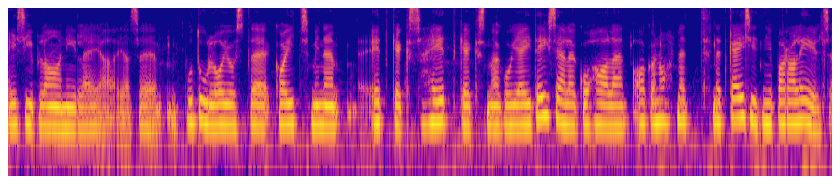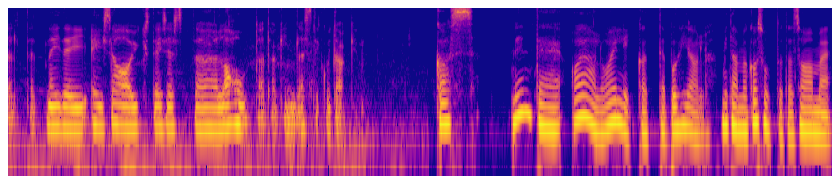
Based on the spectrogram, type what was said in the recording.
esiplaanile ja, ja see pudulojuste kaitsmine hetkeks, hetkeks nagu jäi teisele kohale, aga noh, need, need käisid nii paralleelselt, et neid ei, ei saa üksteisest äh, lahutada kindlasti kuidagi. kas nende ajalooallikate põhjal, mida me kasutada saame,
